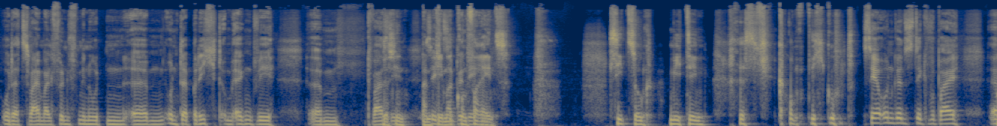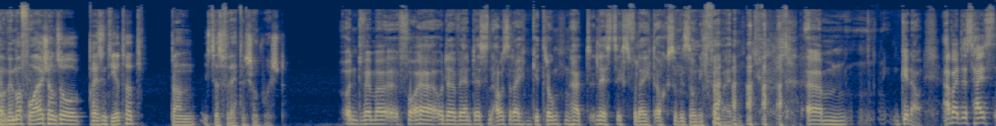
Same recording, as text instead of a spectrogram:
oder zweimal fünf Minuten ähm, unterbricht, um irgendwie ähm, quasi. Wir sind beim Thema Konferenz. Sitzung, Meeting, es kommt nicht gut. Sehr ungünstig, wobei. Ähm, Aber wenn man vorher schon so präsentiert hat, dann ist das vielleicht dann schon wurscht. Und wenn man vorher oder währenddessen ausreichend getrunken hat, lässt sich es vielleicht auch sowieso nicht vermeiden. ähm, Genau. Aber das heißt,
